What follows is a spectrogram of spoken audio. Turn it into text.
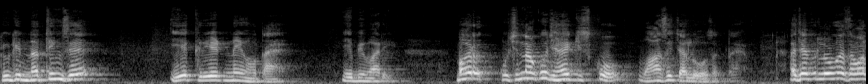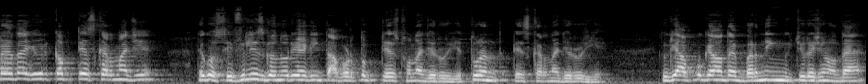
क्योंकि नथिंग से ये क्रिएट नहीं होता है, ये बीमारी। मगर कुछ ना कुछ है किसको, वहाँ से चालू हो सकता है। अच्छा फिर लोगों का सवाल रहता है कि फिर कब टेस्ट करना चाहिए? देखो सिफिलिस गनोरिया के ताबड़तोब टेस्ट होना ज़रूरी है, तुरंत टेस्ट करना ज़रूरी है। क्योंकि आपको क्या होता है बर्निंग मिक्चुरेशन होता है,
